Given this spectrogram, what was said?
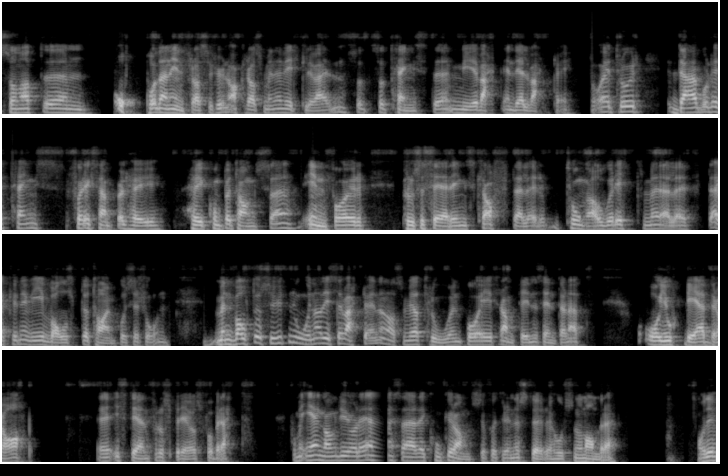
sånn at oppå den infrastrukturen, akkurat som i den virkelige verden, så, så trengs det mye, en del verktøy. Og jeg tror der hvor det trengs f.eks. Høy, høy kompetanse innenfor prosesseringskraft eller tunge algoritmer, eller Der kunne vi valgt å ta en posisjon. Men valgt oss ut noen av disse verktøyene da, som vi har troen på i framtidens internett, og gjort det bra, eh, istedenfor å spre oss for bredt. For med en gang du gjør det, så er det konkurransefortrinnet større hos noen andre. Og det,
